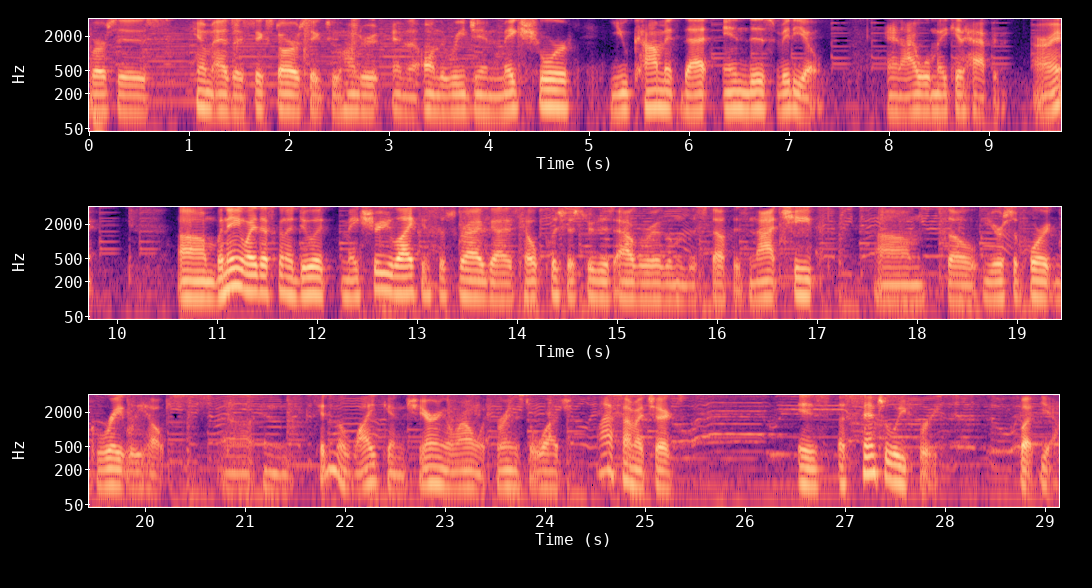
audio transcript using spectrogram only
versus him as a 6 star SIG 200 and on the regen. Make sure you comment that in this video and I will make it happen. All right. Um, but anyway, that's to do it. Make sure you like and subscribe, guys. Help push us through this algorithm. This stuff is not cheap. Um, so your support greatly helps. Uh, and hitting the like and sharing around with friends to watch, last time I checked, is essentially free. But yeah.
